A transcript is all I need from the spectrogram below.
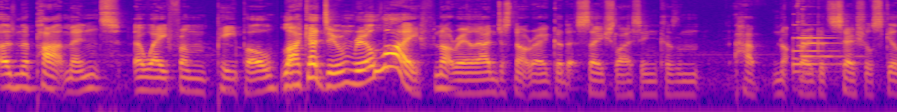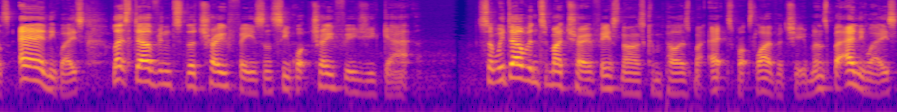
an apartment away from people, like I do in real life. Not really. I'm just not very good at socializing because I'm have not very good social skills. Anyways, let's delve into the trophies and see what trophies you get. So we delve into my trophies, not as compelling as my Xbox Live achievements, but anyways,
